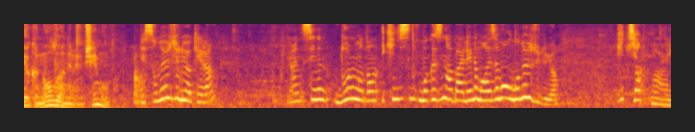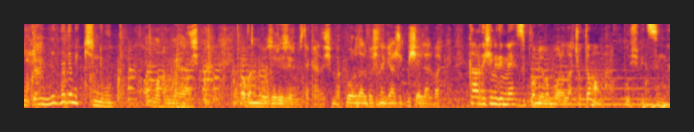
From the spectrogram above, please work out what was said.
Dakika ne oldu anneme? Bir şey mi oldu? E sana üzülüyor Kerem. Yani senin durmadan ikinci sınıf magazin haberlerine malzeme olmana üzülüyor. Hiç yapma öyle. Ya ne, ne demek ki şimdi bu? Allah Allah. Babanın gözleri üzerimizde kardeşim. Bak bu aralar başına gelecek bir şeyler var. Kardeşini dinle, zıplamayalım bu aralar çok tamam mı? Bu iş bitsin de.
